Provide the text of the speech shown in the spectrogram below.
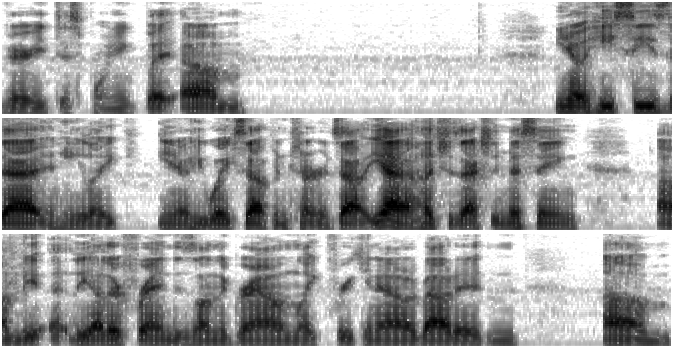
very disappointing, but um you know, he sees that and he like, you know, he wakes up and turns out, yeah, Hutch is actually missing. Um, the uh, the other friend is on the ground, like freaking out about it, and um,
